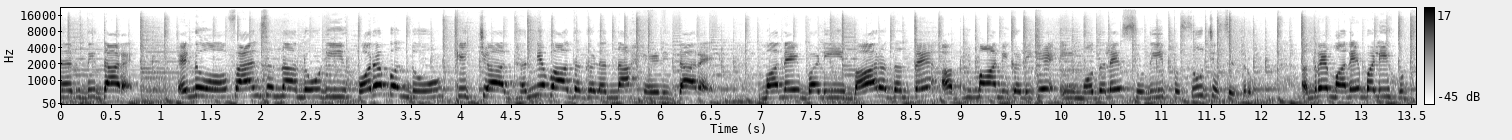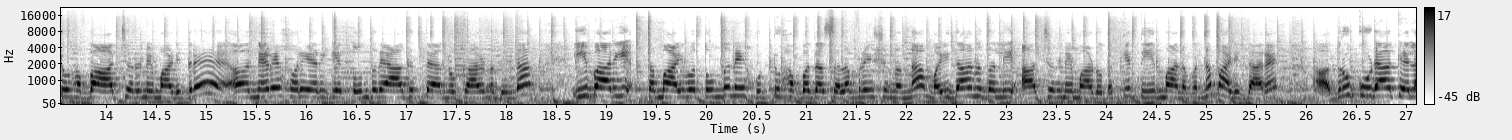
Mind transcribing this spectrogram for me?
ನೆರೆದಿದ್ದಾರೆ. ಇನ್ನು ಫ್ಯಾನ್ಸ್ ಅನ್ನ ನೋಡಿ ಹೊರಬಂದು ಕಿಚ್ಚ ಧನ್ಯವಾದಗಳನ್ನ ಹೇಳಿದ್ದಾರೆ. ಮನೆ ಬಳಿ ಬಾರದಂತೆ ಅಭಿಮಾನಿಗಳಿಗೆ ಈ ಮೊದಲೇ ಸುದೀಪ್ ಸೂಚಿಸಿದ್ರು. ಅಂದ್ರೆ ಮನೆ ಬಳಿ ಹುಟ್ಟುಹಬ್ಬ ಆಚರಣೆ ಮಾಡಿದ್ರೆ ನೆರೆಹೊರೆಯರಿಗೆ ತೊಂದರೆ ಆಗುತ್ತೆ ಅನ್ನೋ ಕಾರಣದಿಂದ ಈ ಬಾರಿ ತಮ್ಮ ಐವತ್ತೊಂದನೇ ಹುಟ್ಟುಹಬ್ಬದ ಸೆಲೆಬ್ರೇಷನ್ ಅನ್ನ ಮೈದಾನದಲ್ಲಿ ಆಚರಣೆ ಮಾಡೋದಕ್ಕೆ ತೀರ್ಮಾನವನ್ನ ಮಾಡಿದ್ದಾರೆ. ಆದರೂ ಕೂಡ ಕೆಲ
